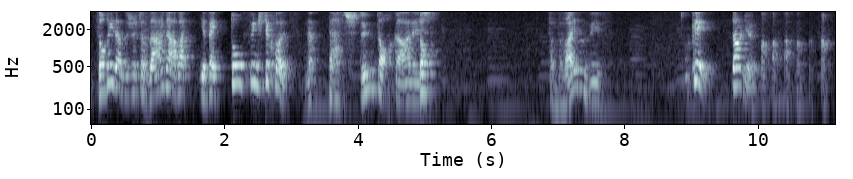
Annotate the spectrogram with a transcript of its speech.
Sorry, dass ich euch das sage, aber ihr seid doof wie ein Stück Holz. Ne? Das stimmt doch gar nicht. Doch. Dann beweisen Sie es. Okay, Daniel.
